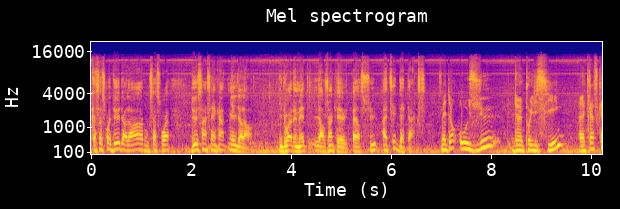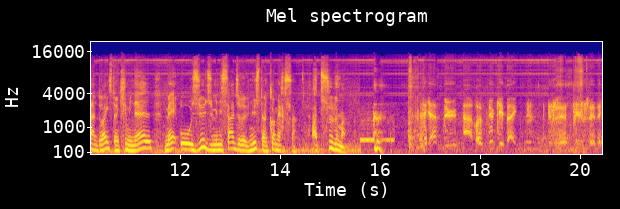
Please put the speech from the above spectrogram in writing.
Que ce soit 2 ou que ce soit 250 000 il doit remettre l'argent qu'il a perçu à titre de taxe. Mais donc, aux yeux d'un policier, un trafiquant de drogue, c'est un criminel, mais aux yeux du ministère du Revenu, c'est un commerçant. Absolument. Bienvenue à Revenu Québec. Puis-je vous aider?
